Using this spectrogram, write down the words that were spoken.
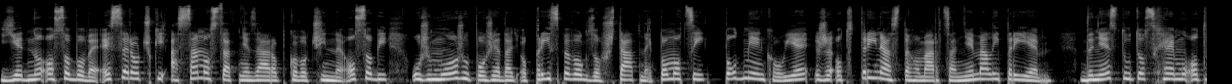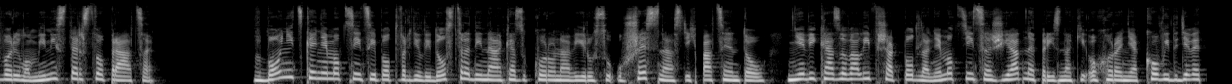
Jednoosobové eseročky a samostatne zárobkovo činné osoby už môžu požiadať o príspevok zo štátnej pomoci. Podmienkou je, že od 13. marca nemali príjem. Dnes túto schému otvorilo Ministerstvo práce. V Bojnickej nemocnici potvrdili do stredy nákazu koronavírusu u 16 pacientov. Nevykazovali však podľa nemocnice žiadne príznaky ochorenia COVID-19.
